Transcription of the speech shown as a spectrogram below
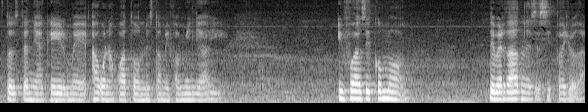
entonces tenía que irme a Guanajuato donde está mi familia y y fue así como, de verdad necesito ayuda.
